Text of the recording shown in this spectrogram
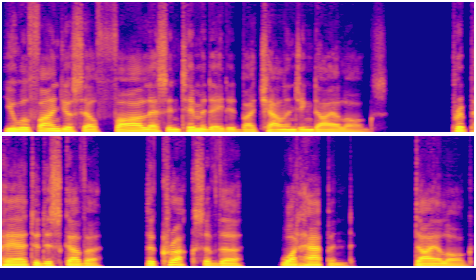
you will find yourself far less intimidated by challenging dialogues. Prepare to discover the crux of the what happened dialogue,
